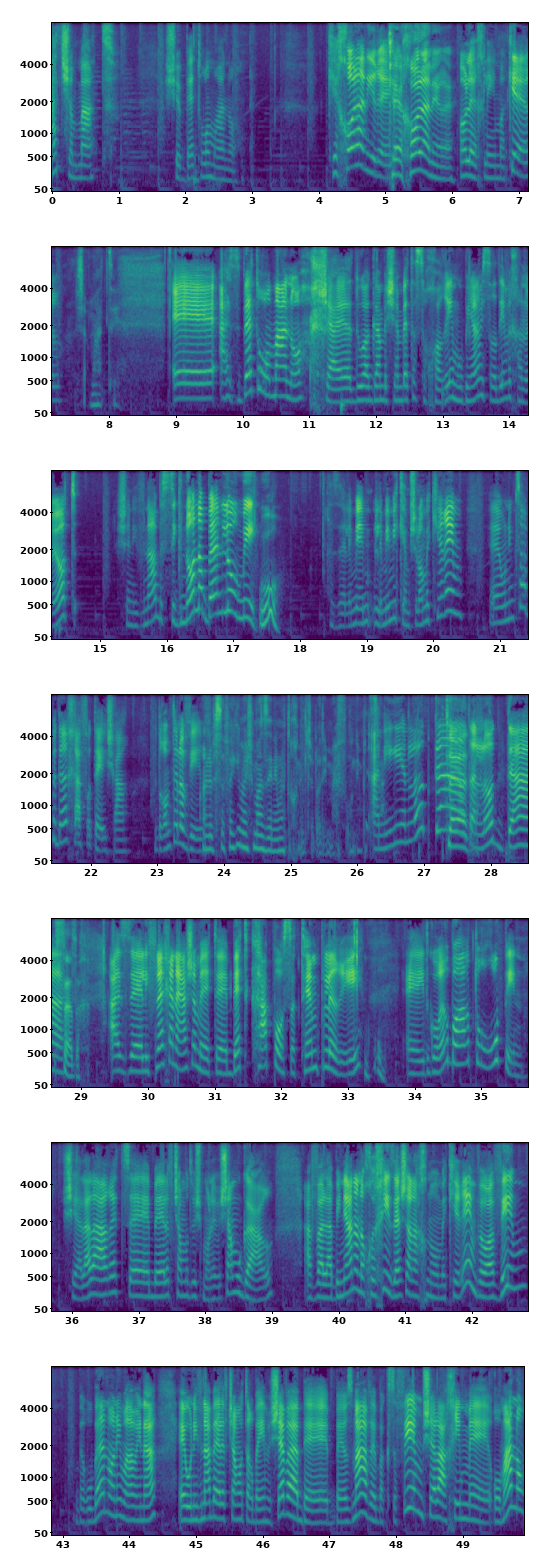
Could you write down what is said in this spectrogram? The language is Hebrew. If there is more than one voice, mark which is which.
Speaker 1: את שמעת שבית רומנו, ככל הנראה,
Speaker 2: ככל הנראה.
Speaker 1: הולך להימכר.
Speaker 2: שמעתי.
Speaker 1: אה, אז בית רומנו, שהיה ידוע גם בשם בית הסוחרים, הוא בניין משרדים וחנויות שנבנה בסגנון הבינלאומי.
Speaker 2: או,
Speaker 1: אז אה, למי, למי מכם שלא מכירים, אה, הוא נמצא בדרך יפו 9, בדרום תל אביב.
Speaker 2: אני בספק אם יש מאזינים לתוכנית שלא יודעים איפה הוא נמצא.
Speaker 1: אני, לא
Speaker 2: לא
Speaker 1: יודעת. אני לא יודעת.
Speaker 2: בסדר.
Speaker 1: אז uh, לפני כן היה שם את uh, בית קאפוס הטמפלרי, uh, התגורר בו ארתור רופין, שעלה לארץ uh, ב-1908 ושם הוא גר, אבל הבניין הנוכחי, זה שאנחנו מכירים ואוהבים, ברובנו אני מאמינה, הוא נבנה ב-1947 ב- ביוזמה ובכספים של האחים רומנו.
